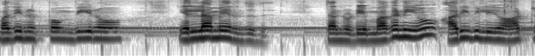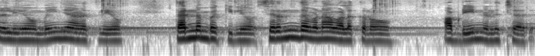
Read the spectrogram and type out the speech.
மதிநுட்பம் வீரம் எல்லாமே இருந்தது. தன்னுடைய மகனையும் அறிவிலையும் ஆற்றலையும் மெய்ஞானத்துலேயும் தன்னம்பிக்கையிலையும் சிறந்தவனாக வளர்க்கணும் அப்படின்னு நினச்சாரு.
